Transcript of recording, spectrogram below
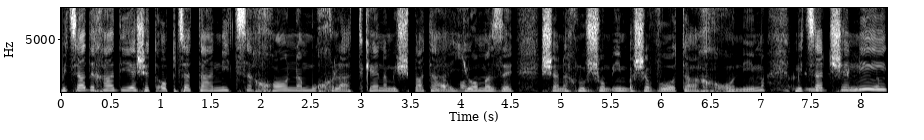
מצד אחד יש את אופציית הניצחון המוחלט, כן? המשפט נכון. האיום הזה שאנחנו שומעים בשבועות האחרונים. מצד שני,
